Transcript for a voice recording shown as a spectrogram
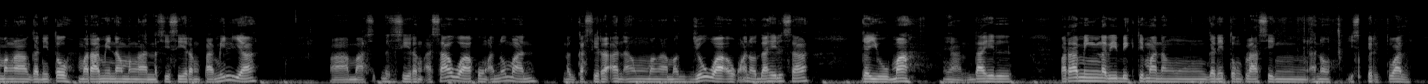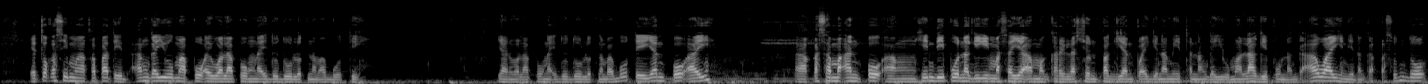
mga ganito. Marami ng mga nasisirang pamilya, mas, nasisirang asawa, kung ano man, nagkasiraan ang mga magjowa o ano dahil sa gayuma. Yan, dahil maraming nabibiktima ng ganitong klasing ano, spiritual. Ito kasi mga kapatid, ang gayuma po ay wala pong naidudulot na mabuti. Yan, wala pong naidudulot na mabuti. Yan po ay ah, kasamaan po ang hindi po nagiging masaya ang magkarelasyon pag yan po ay ginamitan ng gayuma. Lagi pong nag-aaway, hindi nagkakasundo,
